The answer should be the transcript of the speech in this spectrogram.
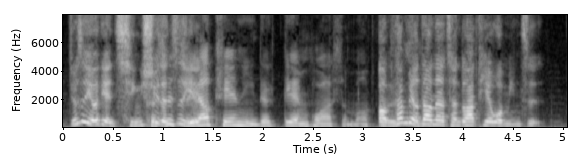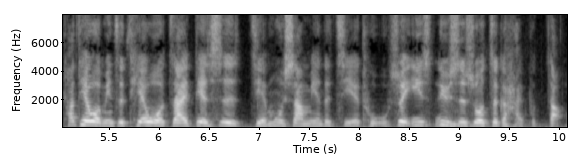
就是有点情绪的字眼，要贴你的电话什么？哦，他没有到那个程度，他贴我名字，他贴我名字，贴我在电视节目上面的截图，所以医律师说这个还不到，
